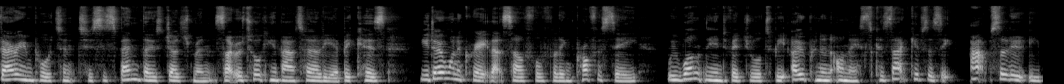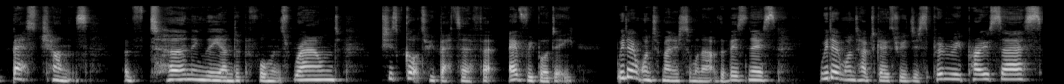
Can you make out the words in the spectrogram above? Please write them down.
very important to suspend those judgments, like we were talking about earlier, because you don't want to create that self fulfilling prophecy. We want the individual to be open and honest because that gives us the absolutely best chance of turning the underperformance round, which has got to be better for everybody. We don't want to manage someone out of the business. We don't want to have to go through a disciplinary process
